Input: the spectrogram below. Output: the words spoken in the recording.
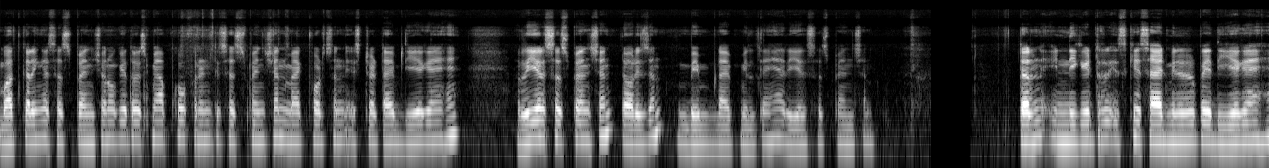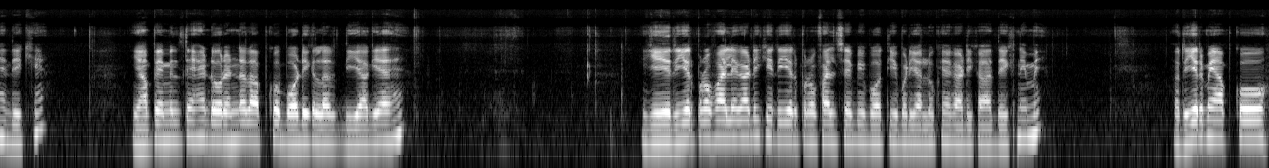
बात करेंगे सस्पेंशनों की तो इसमें आपको front suspension McPherson strut type दिए गए हैं। Rear suspension torsion beam type मिलते हैं रियर सस्पेंशन टर्न इंडिकेटर इसके साइड मिरर पे दिए गए हैं, देखिए. यहाँ पे मिलते हैं डोर हैंडल आपको बॉडी कलर दिया गया है. ये रियर प्रोफ़ाइल है गाड़ी की रियर प्रोफ़ाइल से भी बहुत ही बढ़िया लुक है गाड़ी का देखने में. रियर में आपको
